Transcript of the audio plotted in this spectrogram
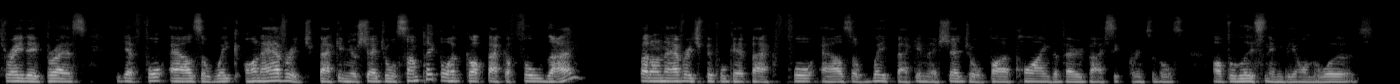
three deep breaths, you get four hours a week on average back in your schedule. Some people have got back a full day, but on average, people get back four hours a week back in their schedule by applying the very basic principles of the listening beyond the words.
